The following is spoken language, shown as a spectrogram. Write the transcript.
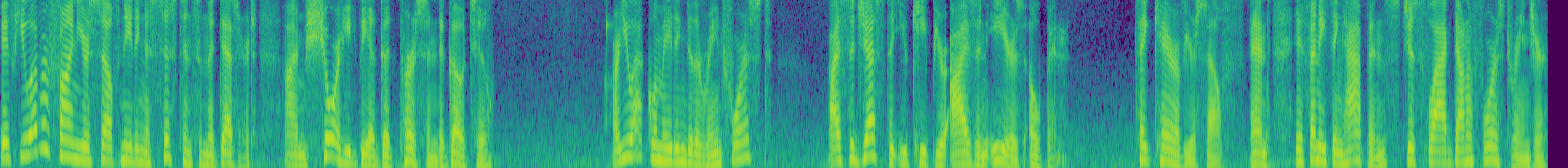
if you ever find yourself needing assistance in the desert, I'm sure he'd be a good person to go to. Are you acclimating to the rainforest? I suggest that you keep your eyes and ears open. Take care of yourself, and if anything happens, just flag down a forest ranger.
